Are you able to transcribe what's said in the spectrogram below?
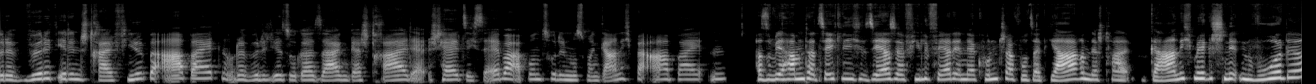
oder würdet ihr den Strahl viel bearbeiten oder würdet ihr sogar sagen, der Strahl, der schält sich selber ab und zu, den muss man gar nicht bearbeiten? Also wir haben tatsächlich sehr, sehr viele Pferde in der Kundschaft, wo seit Jahren der Strahl gar nicht mehr geschnitten wurde.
